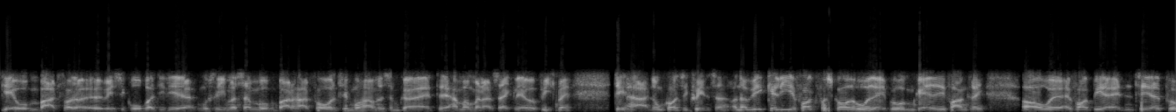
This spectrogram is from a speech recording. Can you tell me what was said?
sker åbenbart for øh, visse grupper af de der muslimer, som åbenbart har et forhold til Mohammed, som gør, at øh, ham må man altså ikke lave vis med. Det har nogle konsekvenser. Og når vi ikke kan lide, at folk får skåret hovedet af på åben gade i Frankrig, og øh, at folk bliver attenteret på,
